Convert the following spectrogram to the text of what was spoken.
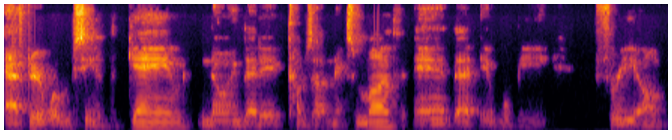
after what we've seen of the game, knowing that it comes out next month and that it will be free on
